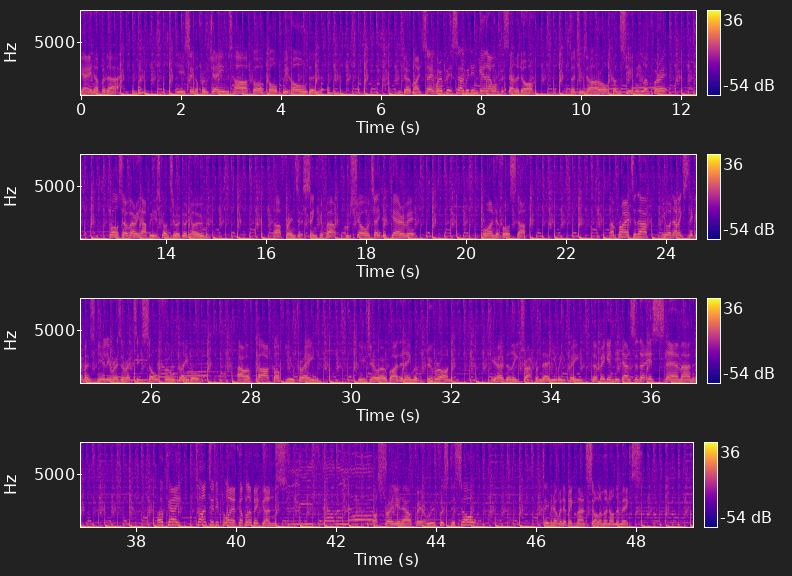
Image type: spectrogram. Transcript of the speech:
Enough of that. New single from James Harcourt called Beholden. You don't mind saying we're a bit sad we didn't get that one for Selador. Such as our all consuming love for it. We're also very happy it's gone to a good home. Our friends at Sincopat, I'm sure will take good care of it. Wonderful stuff. And prior to that, you and Alex Niggemann's newly resurrected Soul Food label out of Kharkov, Ukraine. New duo by the name of Dubron. You heard the lead track from their new EP, the big indie dancer that is Snare Man. Okay, time to deploy a couple of big guns. Australian outfit Rufus Sol, teaming up with the big man Solomun on the mix.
